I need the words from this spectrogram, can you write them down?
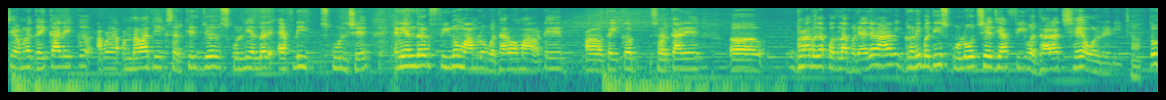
છે. હમણાં ગઈકાલે એક આપણા અમદાવાદની એક સરખેજ સ્કૂલની અંદર એફડી સ્કૂલ છે. એની અંદર ફીનો મામલો વધારવા માટે કંઈક સરકારે ઘણા બધા પગલાં ભર્યા છે અને આવી ઘણી બધી સ્કૂલો છે જ્યાં ફી વધારા છે ઓલરેડી તો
